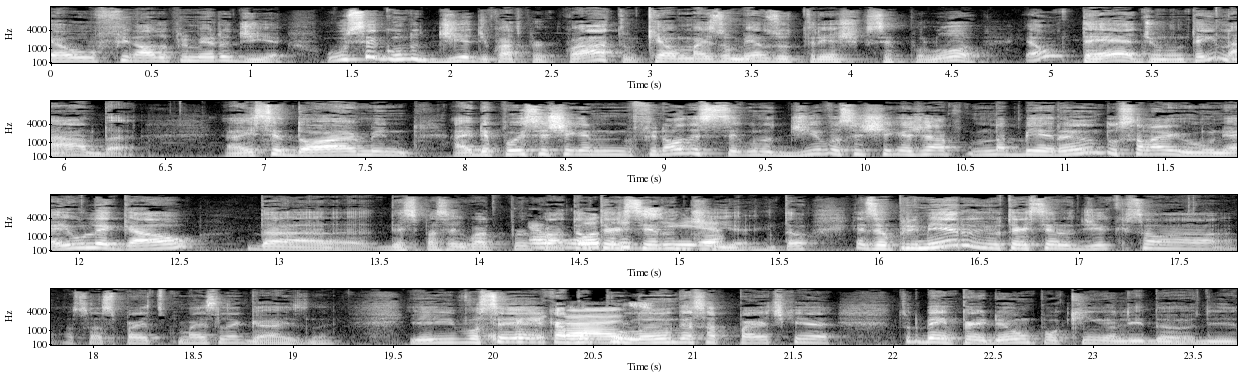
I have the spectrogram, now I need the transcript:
é o final do primeiro dia. O segundo dia de 4x4, que é mais ou menos o trecho que você pulou, é um tédio, não tem nada. Aí você dorme, aí depois você chega no final desse segundo dia, você chega já na beirando o salário Uni. Aí o legal da, desse passeio 4x4 É é o o, outro terceiro dia. dia. Então, quer dizer, o primeiro e o terceiro dia que são a- as suas partes mais legais, né? E aí você É acabou pulando essa parte que é. Tudo bem, perdeu um pouquinho ali do, de-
